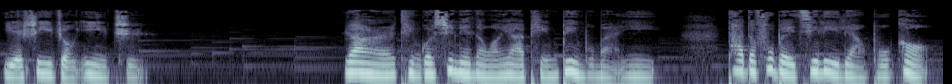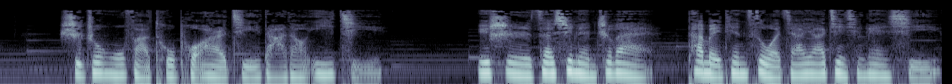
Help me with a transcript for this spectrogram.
也是一种意志。然而，挺过训练的王亚平并不满意，他的腹背肌力量不够，始终无法突破二级达到一级。于是，在训练之外，他每天自我加压进行练习，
